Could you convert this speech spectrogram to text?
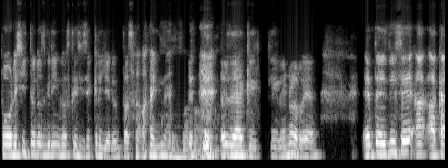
Pobrecito los gringos que sí se creyeron toda esa vaina. o sea, que, que rea Entonces dice, acá,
